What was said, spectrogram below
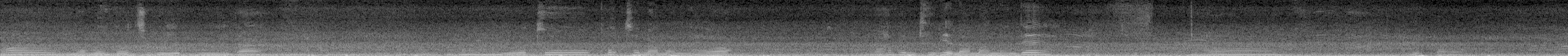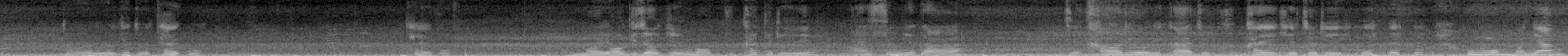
아, 너무 멋지고 예쁩니다. 요두 포트 남았네요. 화분 두 개 남았는데. 아 예뻐요. 또 여기도 대구. 대구. 뭐 여기저기 뭐 국화들이 많습니다. 이제 가을이 오니까 아주 국화의 계절이 온 것 모양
